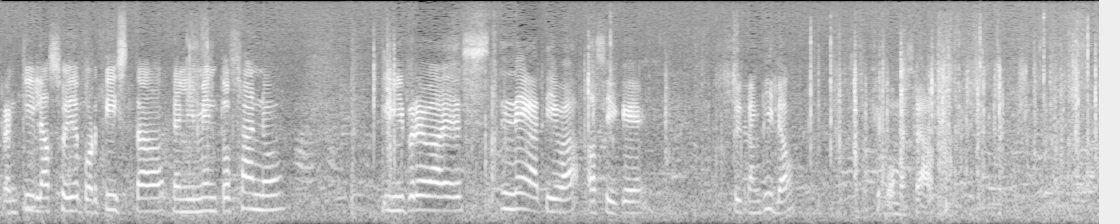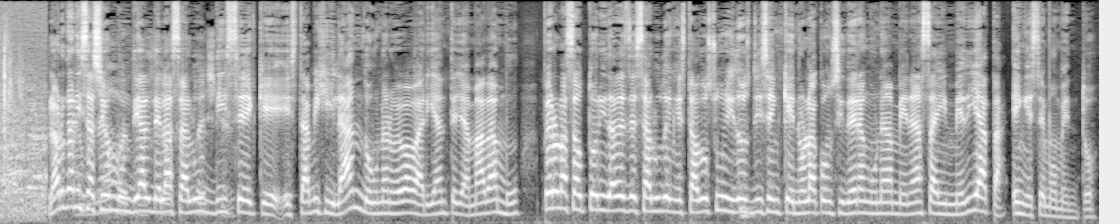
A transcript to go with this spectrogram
Tranquila, soy deportista, me alimento sano y mi prueba es negativa, así que estoy tranquila. ¿Qué puedo mostrar? La Organización Mundial de la Salud dice que está vigilando una nueva variante llamada Mu, pero las autoridades de salud en Estados Unidos dicen que no la consideran una amenaza inmediata en ese momento.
